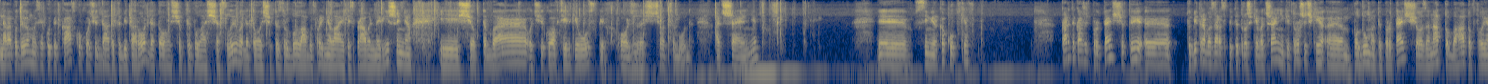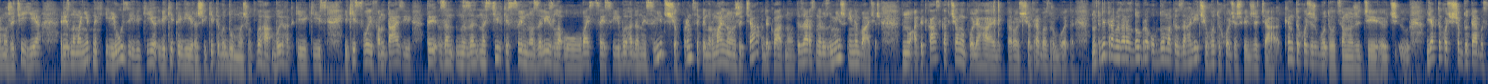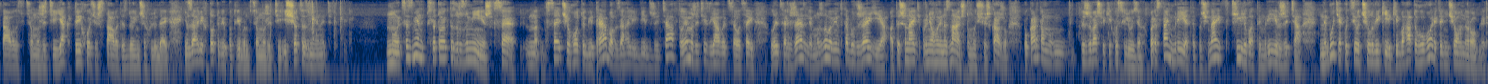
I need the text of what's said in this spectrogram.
Давай подивимось, яку підказку хочуть дати тобі таро для того, щоб ти була щаслива, для того, щоб ти зробила або прийняла якесь правильне рішення, і щоб тебе очікував тільки успіх. Отже, що це буде? Отшельник, е, сімірка кубків. Карти кажуть про те, що ти. Тобі треба зараз піти трошки в очельник і трошечки е, подумати про те, що занадто багато в твоєму житті є різноманітних ілюзій, в які, в які ти віриш, які ти видумуєш. От вигадки, якісь, якісь свої фантазії. Ти за, за настільки сильно залізла у весь цей свій вигаданий світ, що в принципі нормального життя адекватного ти зараз не розумієш і не бачиш. Ну а підказка в чому полягає від Таро? Що треба зробити? Ну тобі треба зараз добре обдумати взагалі, чого ти хочеш від життя, ким ти хочеш бути у цьому житті, е, ч- як ти хочеш, щоб до тебе ставились у цьому житті, як ти хочеш ставитись до інших людей, і взагалі хто тобі потрібен в цьому житті, і що це змінить? Ну і це змінить після того, як ти зрозумієш все, все, чого тобі треба взагалі від життя, в твоєму житті з'явиться оцей лицар жезлів. Можливо, він в тебе вже є, а ти ще навіть про нього і не знаєш, тому що ж кажу, по картам ти живеш в якихось ілюзіях. Перестань мріяти, починай втілювати мрії в життя. Не будь як оці от чоловіки, які багато говорять, а нічого не роблять.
